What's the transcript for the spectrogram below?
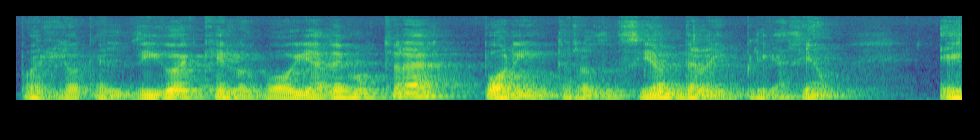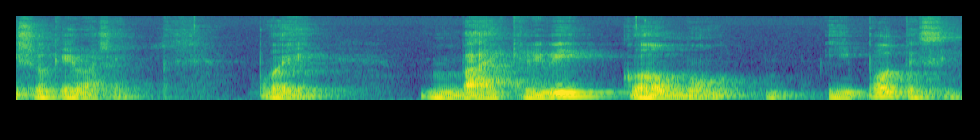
pues lo que les digo es que lo voy a demostrar por introducción de la implicación. ¿Eso qué va a ser? Pues va a escribir como hipótesis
